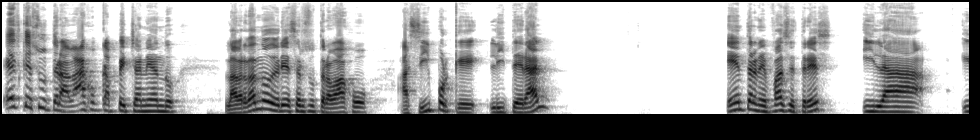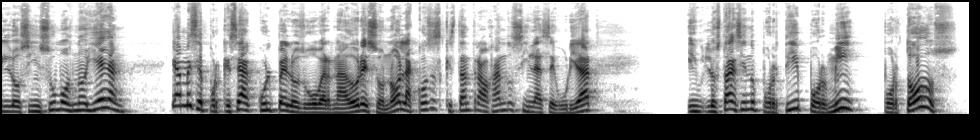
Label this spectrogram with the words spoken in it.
es que su trabajo capechaneando. La verdad no debería ser su trabajo así porque literal entran en fase 3 y, la, y los insumos no llegan. Llámese porque sea culpa de los gobernadores o no. La cosa es que están trabajando sin la seguridad y lo están haciendo por ti, por mí, por todos.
